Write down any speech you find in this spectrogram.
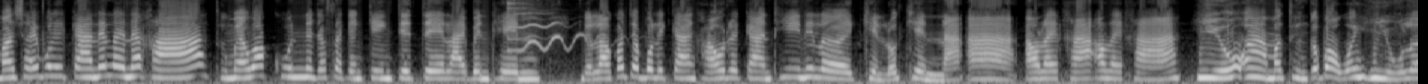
มาใช้บริการได้เลยนะคะ ถึงแม้ว่าคุณเนี่ยจะใส่กางเกงเจเจลายเบนเทนเดี๋ยวเราก็จะบริการเขาโดยการที่นี่เลยเข็นรถเข็นนะอ่า เอาอะไรคะ เอาอะไรคะ หิวอ่ามาถึงก็บอกว่าหิวเล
